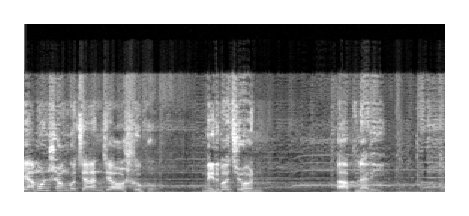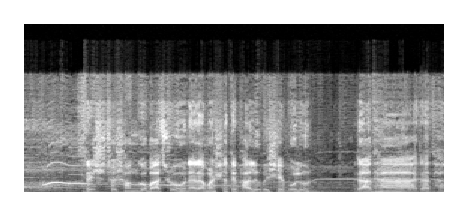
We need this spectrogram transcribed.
এমন সঙ্গ চান যা অশুভ? নির্বাচন আপনারই। শ্রেষ্ঠ সঙ্গ বাছুন আর আমার সাথে ভালোবেসে বলুন, রাধা রাধা।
